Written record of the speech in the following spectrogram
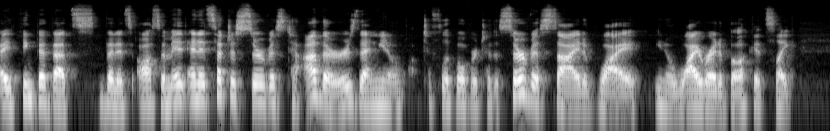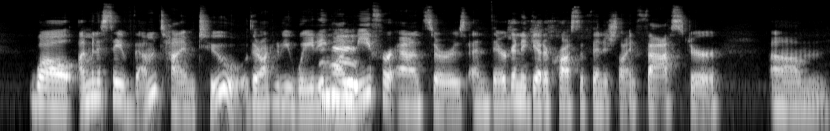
I think that that's that it's awesome, it, and it's such a service to others. Then you know, to flip over to the service side of why you know why write a book, it's like well, I'm going to save them time too. They're not going to be waiting on Mhm. me for answers and they're going to get across the finish line faster. Um,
